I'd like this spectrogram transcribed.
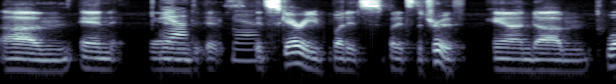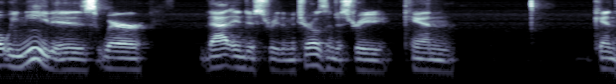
um, and and yeah. it's yeah. it's scary, but it's but it's the truth. And um, what we need is where that industry, the materials industry, can can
